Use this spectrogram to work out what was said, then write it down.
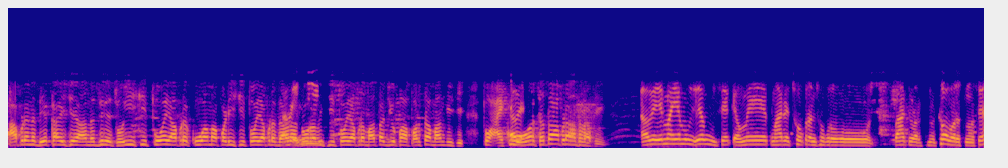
આપણે દેખાય છે આ નજરે જોઈ છીએ તોય આપણે કુવામાં પડી છીએ તોય આપણે દાણા હવે છીએ તોય આપણે માતાજીઓ પાસે પરસા માંગી છીએ. તો આંખું હોવા છતાં આપણે આંધળા છીએ. હવે એમાં એવું એવું છે કે અમે એક મારે છોકરાનો છોકરો પાંચ વર્ષનો છ વર્ષનો છે.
